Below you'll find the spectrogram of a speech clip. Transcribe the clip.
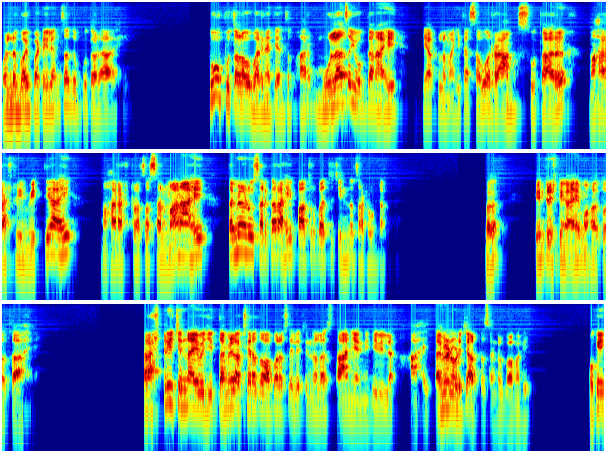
वल्लभभाई पटेल यांचा जो पुतळा आहे तो पुतळा उभारण्यात यांचं फार मोलाचं योगदान आहे. हे आपल्याला माहीत असावं. राम सुतार महाराष्ट्रीयन व्यक्ती आहे. महाराष्ट्राचा सन्मान आहे. तमिळनाडू सरकार आहे. पाच रुपयाचं चिन्ह साठवून टाकतं बघा इंटरेस्टिंग आहे महत्वाचं आहे. राष्ट्रीय चिन्हाऐवजी तमिळ अक्षराचा वापर असलेल्या चिन्हाला स्थान यांनी दिलेलं आहे तमिळनाडूच्या अर्थसंकल्पामध्ये. ओके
